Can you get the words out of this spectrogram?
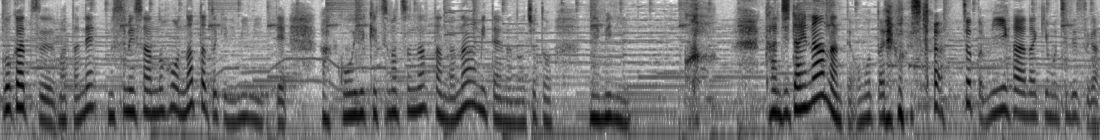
5月またね娘さんの方になった時に見に行ってあこういう結末になったんだなみたいなのをちょっとね目にこう感じたいななんて思ったりました。ちょっとミーハーな気持ちですが。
